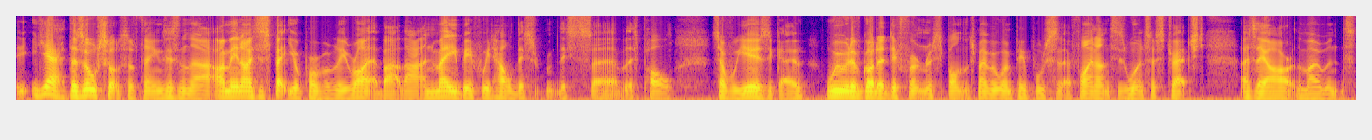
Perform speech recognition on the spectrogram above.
yeah, there's all sorts of things, isn't there? I mean, I suspect you're probably right about that. And maybe if we'd held this this uh, this poll several years ago, we would have got a different response. Maybe when people's uh, finances weren't so stretched as they are at the moment.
